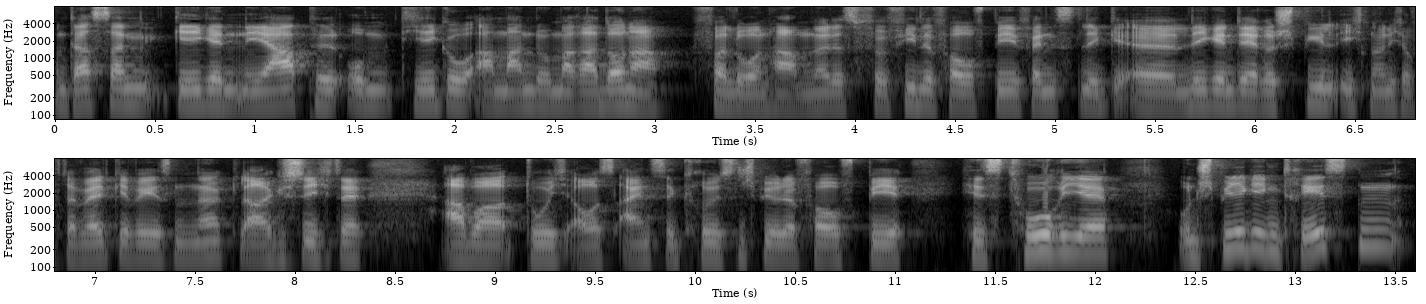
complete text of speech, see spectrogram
Und das dann gegen Neapel um Diego Armando Maradona verloren haben. Ne? Das ist für viele VfB-Fans leg äh, legendäres Spiel. Ich noch nicht auf der Welt gewesen, ne? klare Geschichte. Aber durchaus eins der größten Spiele der VfB-Historie. Und Spiel gegen Dresden,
